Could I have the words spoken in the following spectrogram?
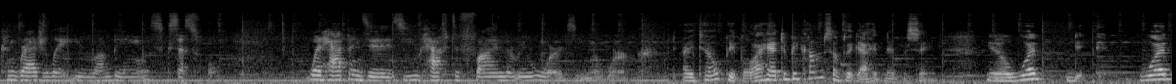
congratulate you on being successful. What happens is you have to find the rewards in your work. I tell people I had to become something I had never seen. You know, what what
